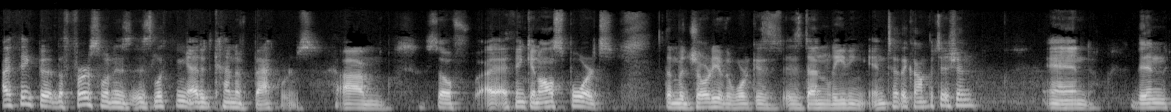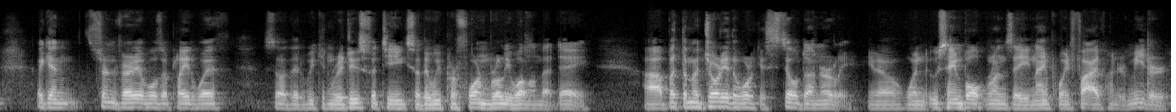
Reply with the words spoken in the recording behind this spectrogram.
I think the, the first one is, is looking at it kind of backwards. Um, so, I think in all sports, the majority of the work is, is done leading into the competition. And then, again, certain variables are played with so that we can reduce fatigue, so that we perform really well on that day. Uh, but the majority of the work is still done early. You know, when Usain Bolt runs a 9.500 meter,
